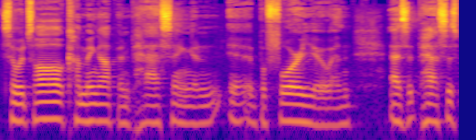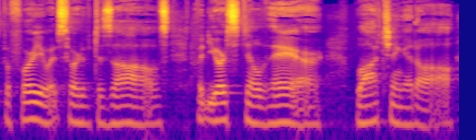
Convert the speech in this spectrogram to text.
So it's all coming up and passing and uh, before you, and as it passes before you, it sort of dissolves. But you're still there, watching it all.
